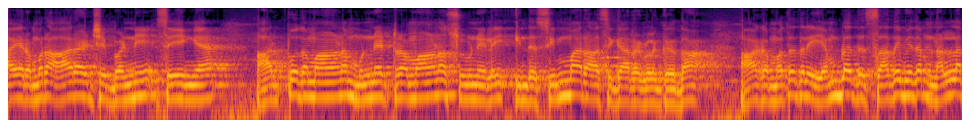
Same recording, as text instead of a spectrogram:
ஆயிரம் முறை ஆராய்ச்சி பண்ணி செய்யுங்க. அற்புதமான முன்னேற்றமான சூழ்நிலை இந்த சிம்ம ராசிக்காரர்களுக்கு தான். ஆக மொத்தத்தில் எண்பது சதவீதம் நல்ல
